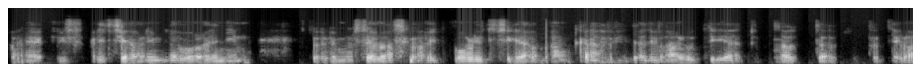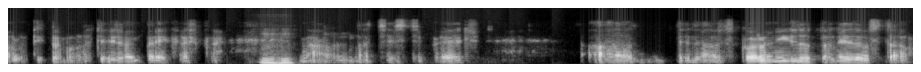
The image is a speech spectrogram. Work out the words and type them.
po nejakým špeciálnym dovolením, ktoré musela schváliť policia, banka, vydať valuty a to, to, to, tie valuty to bola tiež len prekažka mm-hmm. na, na ceste preč. A teda skoro nikto to nedostal.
